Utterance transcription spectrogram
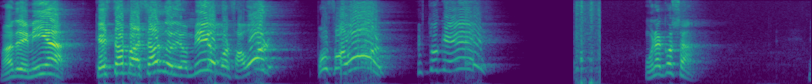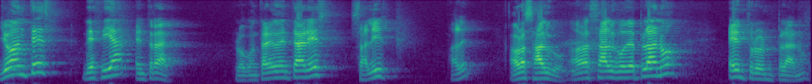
¡Madre mía! ¿Qué está pasando, Dios mío, por favor? ¡Por favor! ¿Esto qué es? Una cosa, yo antes decía entrar, lo contrario de entrar es salir, ¿vale? Ahora salgo, ahora salgo de plano, entro en plano,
